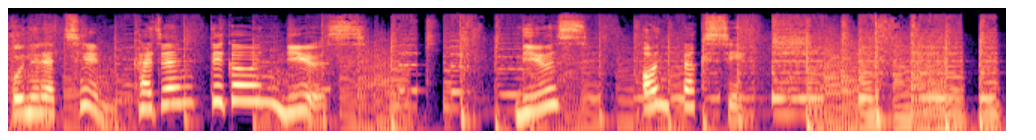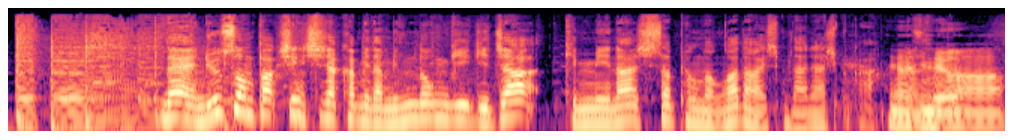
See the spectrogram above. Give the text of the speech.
오늘 아침 가장 뜨거운 뉴스 뉴스 unboxing 네 뉴스 unboxing 시작합니다. 민동기 기자 김민아 시사평론가 나와 있습니다. 안녕하십니까? 안녕하십니까?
